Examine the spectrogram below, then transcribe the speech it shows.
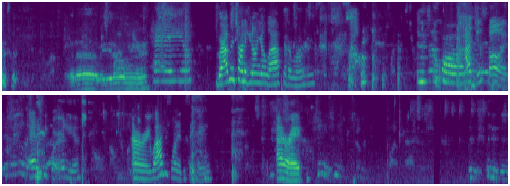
What up? What you doing? Hey. Bro, I've been trying to get on your live for the longest. Is this called? I just saw it. She was adding people earlier. All right. Well, I just wanted to say hey. All right. Look at this.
